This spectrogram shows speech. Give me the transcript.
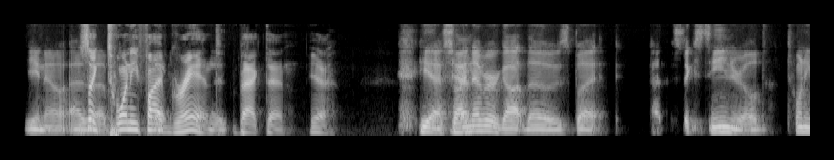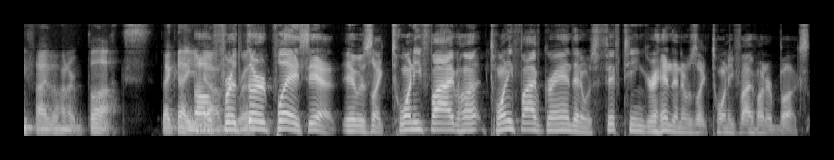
you know, as it's like twenty five grand back then. Yeah, yeah, so Yeah. I never got those, but at 16 year old, 2500 bucks. That got you oh for road. third place, yeah, it was like 25, 25 grand, and it was fifteen grand, and it was like twenty five hundred bucks.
